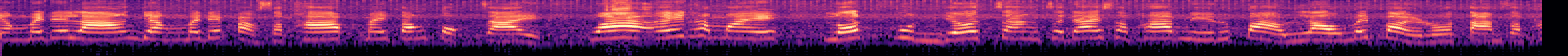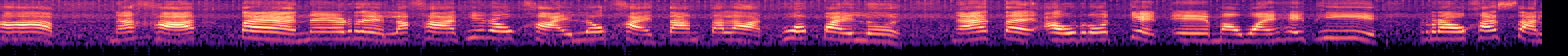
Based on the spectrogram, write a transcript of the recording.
ยังไม่ได้ล้างยังไม่ได้ปรับสภาพไม่ต้องตกใจ ว่าเอ้ยทำไม รถฝุ่นเยอะจังจะได้สภาพนี้หรือเปล่าเราไม่ปล่อยรถตามสภาพนะคะ แต่ในเรทราคาที่เราขายเราขายตามตลาดทั่วไปเลยนะแต่เอารถเกรด A มาไว้ให้พี่ เราคัดสรร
